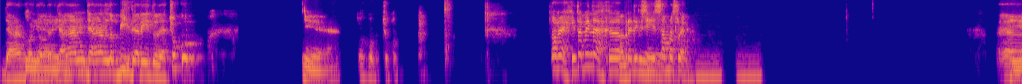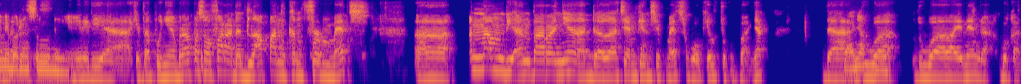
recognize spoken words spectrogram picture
Jangan konyol Iya, iya, jangan iya. jangan lebih dari itu udah cukup Iya. cukup cukup oke kita pindah ke prediksi SummerSlam Eh, Ini baru yang seru nih. Ini dia. Kita punya berapa so far? Ada 8 confirm match. Eh, enam di antaranya adalah championship match. Gokil, cukup banyak. Dan Banyak, dua, iya. dua lainnya enggak, bukan.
